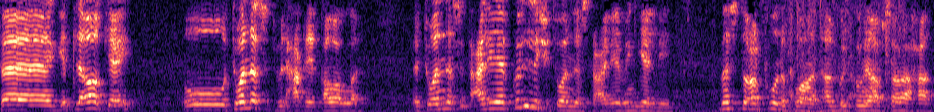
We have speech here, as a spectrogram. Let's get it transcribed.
فقلت له okay. وتونست بالحقيقة والله. تونست عليه كلش تونست عليه من قال لي. بس تعرفون إخوان أقول لكم إياها بصراحة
